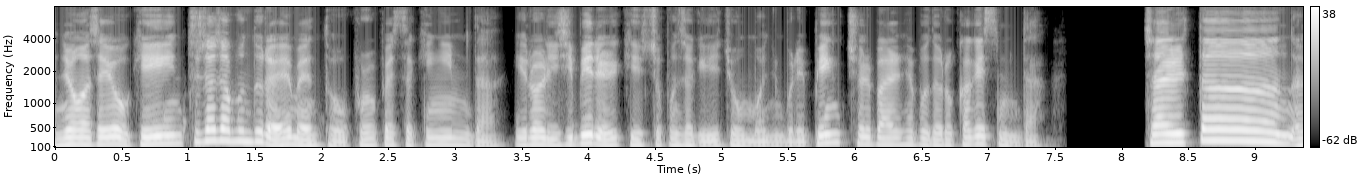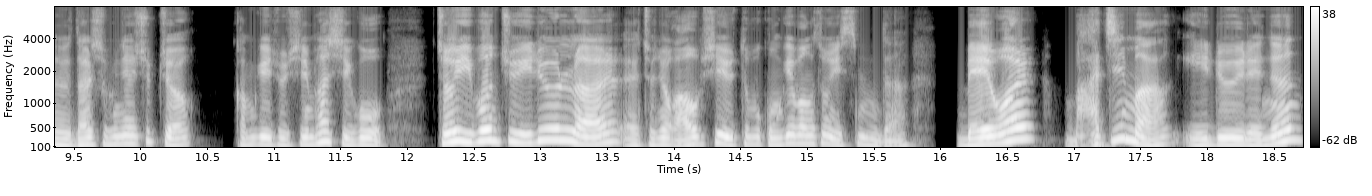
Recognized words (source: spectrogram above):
안녕하세요. 개인 투자자분들의 멘토 프로페서 킹입니다. 1월 21일 기술적 분석이 좋은 모닝 브리핑 출발해 보도록 하겠습니다. 자, 일단 에휴, 날씨 굉장히 춥죠. 감기 조심하시고 저희 이번 주 일요일 날 에, 저녁 9시에 유튜브 공개 방송이 있습니다. 매월 마지막 일요일에는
